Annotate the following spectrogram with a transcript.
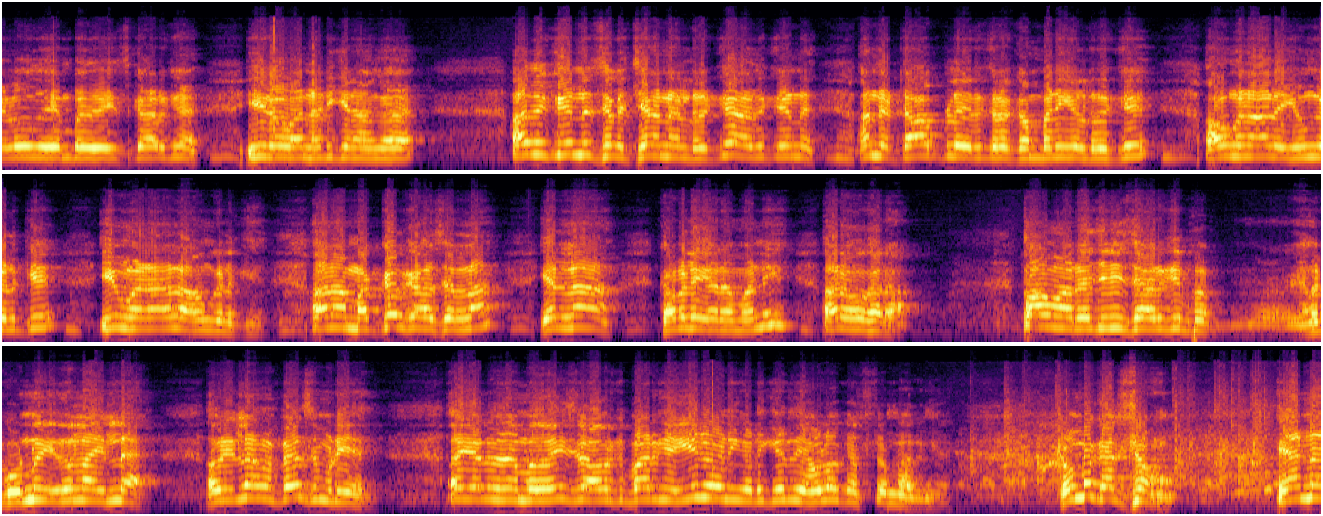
எழுபது எண்பது வயசுக்காரங்க ஹீரோவாக நடிக்கிறாங்க. அதுக்குன்னு சில சேனல் இருக்குது அதுக்குன்னு அந்த டாப்பில் இருக்கிற கம்பெனிகள் இருக்குது அவங்கனால இவங்களுக்கு இவங்களால அவங்களுக்கு. ஆனால் மக்கள் காசெல்லாம் எல்லாம் கவலைகரம் பண்ணி அரோகரா. பாவம் ரஜினி சாருக்கு இப்போ எனக்கு ஒன்றும் இதெல்லாம் இல்லை. அவர் இல்லாமல் பேச முடியாது. அது எழுபது ஐம்பது வயசில் அவருக்கு பாருங்கள் ஹீரோயினிங் கிடைக்கிறது எவ்வளோ கஷ்டம் பாருங்கள் ரொம்ப கஷ்டம். ஏன்னா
